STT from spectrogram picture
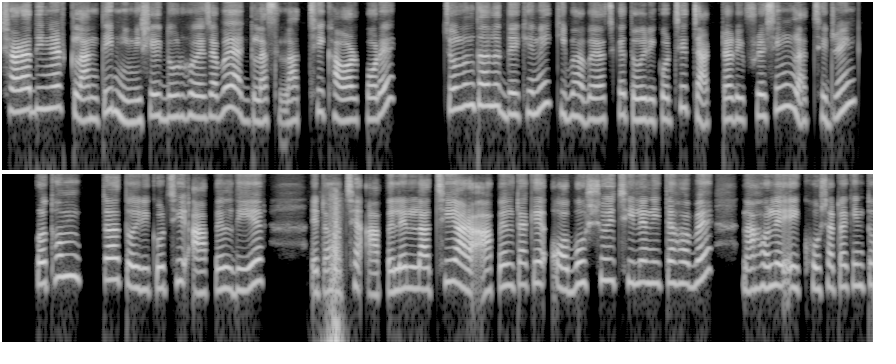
সারাদিনের ক্লান্তি নিমিষেই দূর হয়ে যাবে এক গ্লাস লাচ্ছি খাওয়ার পরে। চলুন তাহলে দেখে নিই কীভাবে আজকে তৈরি করছি চারটা রিফ্রেশিং লাচ্ছি ড্রিঙ্ক প্রথমটা তৈরি করছি আপেল দিয়ে, এটা হচ্ছে আপেলের লাচ্ছি। আর আপেলটাকে অবশ্যই ছিলে নিতে হবে না হলে এই খোসাটা কিন্তু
